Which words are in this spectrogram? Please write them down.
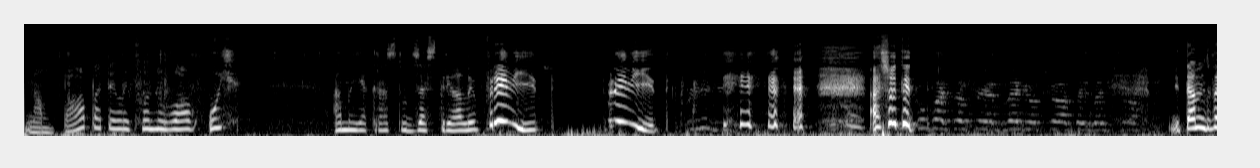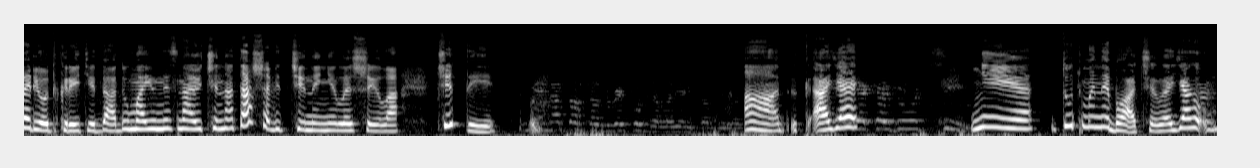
Нам папа телефонував. Ой, а ми якраз тут застряли. Привіт! Привіт! Привіт. А що ти? Побачила, що я двері. Там двері відкриті, да. Думаю, не знаю, чи Наташа відчинені лишила, чи ти. Наташа ж виходила, я й забула. А, а я. Ні, тут ми не бачили. Я...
